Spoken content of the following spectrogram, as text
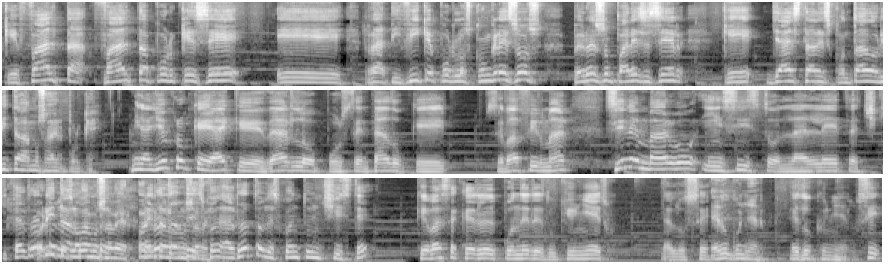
que falta, falta porque se eh, ratifique por los congresos, pero eso parece ser que ya está descontado. Ahorita vamos a ver por qué. Mira, yo creo que hay que darlo por sentado que se va a firmar. Sin embargo, insisto, la letra chiquita. Al rato Ahorita lo vamos a ver, al rato a les ver. cu- Al rato les cuento un chiste que vas a querer poner eduquiñero. Ya lo sé. Edu Cuñero. Edu Cuñero, sí.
